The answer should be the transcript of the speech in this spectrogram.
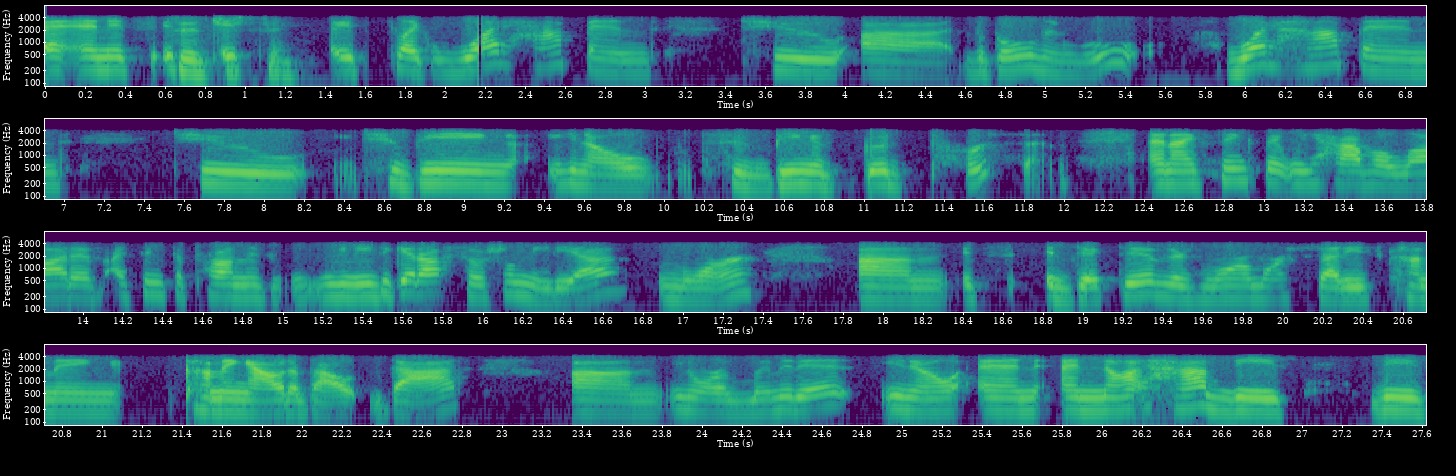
And it's it's it's, interesting. it's, it's like what happened to uh, the golden rule what happened to to being you know to being a good person. And i think that we have a lot of i think the problem is we need to get off social media more. Um, it's addictive. There's more and more studies coming coming out about that um, you know or limit it you know and and not have these these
